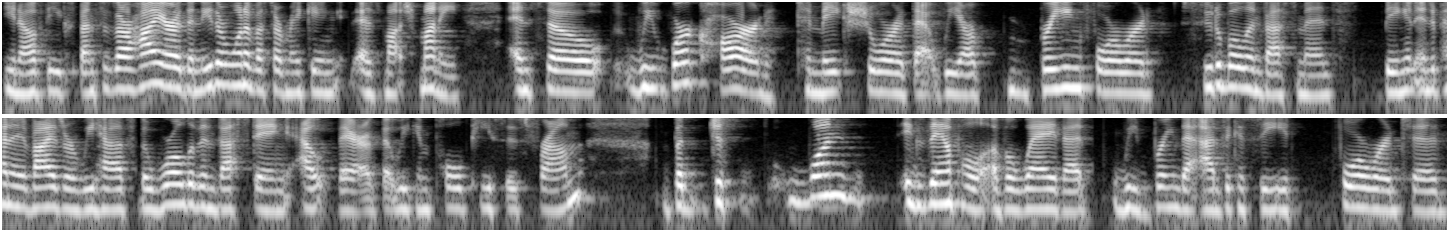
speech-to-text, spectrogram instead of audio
You know, if the expenses are higher, then neither one of us are making as much money. And so we work hard to make sure that we are bringing forward suitable investments. Being an independent advisor, we have the world of investing out there that we can pull pieces from. But just one example of a way that we bring the advocacy forward to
